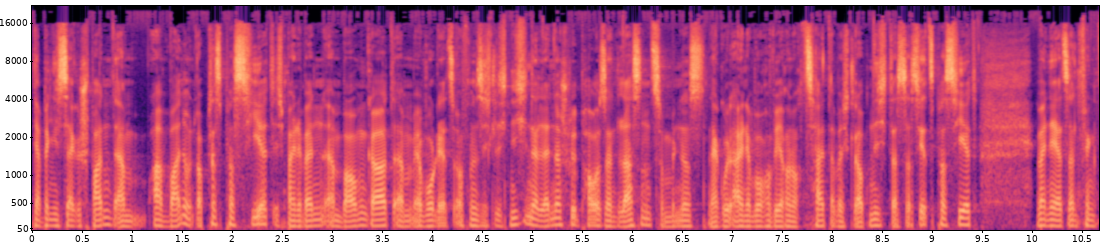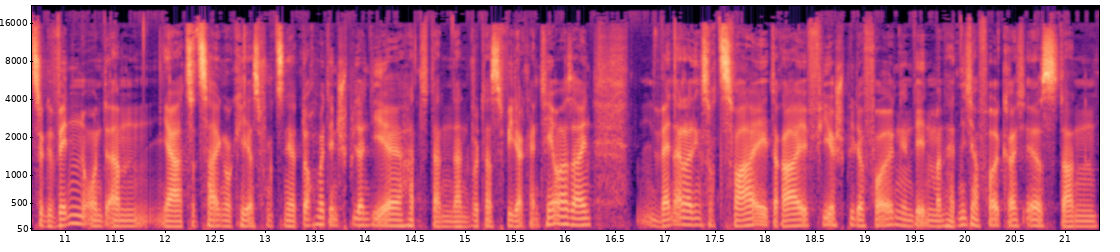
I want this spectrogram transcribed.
Da bin ich sehr gespannt, ähm, wann und ob das passiert. Ich meine, wenn ähm, Baumgart, ähm, er wurde jetzt offensichtlich nicht in der Länderspielpause entlassen, zumindest, na gut, eine Woche wäre noch Zeit, aber ich glaube nicht, dass das jetzt passiert. Wenn er jetzt anfängt zu gewinnen und ähm, ja, zu zeigen, okay, das funktioniert doch mit den Spielern, die er hat, dann, dann wird das wieder kein Thema sein. Wenn allerdings noch zwei, drei, vier Spiele folgen, in denen man halt nicht erfolgreich ist, dann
